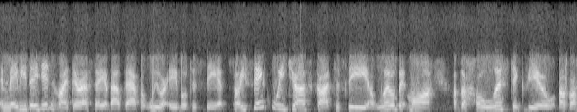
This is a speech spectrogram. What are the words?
And maybe they didn't write their essay about that, but we were able to see it. So I think we just got to see a little bit more of the holistic view of a,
